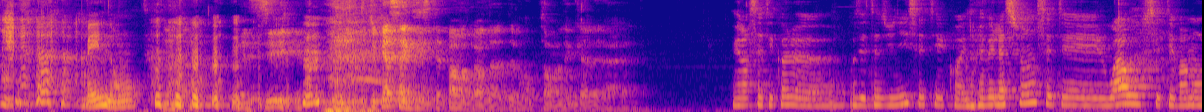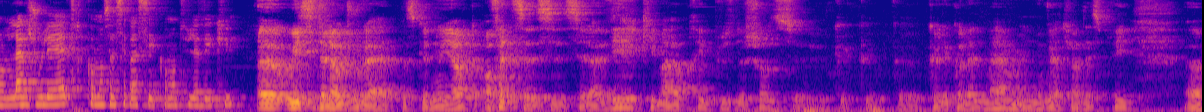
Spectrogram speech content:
Mais non. mais si. En tout cas, ça n'existait pas encore de, de mon temps, les cales et alors cette école euh, aux États-Unis, c'était quoi? Une révélation? C'était waouh C'était vraiment là que je voulais être? Comment ça s'est passé? Comment tu l'as vécu? Euh, oui, c'était là où je voulais être, parce que New York, en fait, c'est- la ville qui m'a appris plus de choses euh, que, que, que, que l'école elle-même, une ouverture d'esprit. Euh,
